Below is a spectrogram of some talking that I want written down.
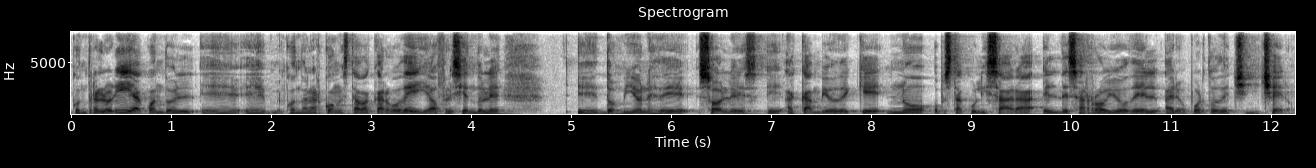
Contraloría cuando, el, cuando Alarcón estaba a cargo de ella, ofreciéndole eh, dos millones de soles eh, a cambio de que no obstaculizara el desarrollo del aeropuerto de Chinchero.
